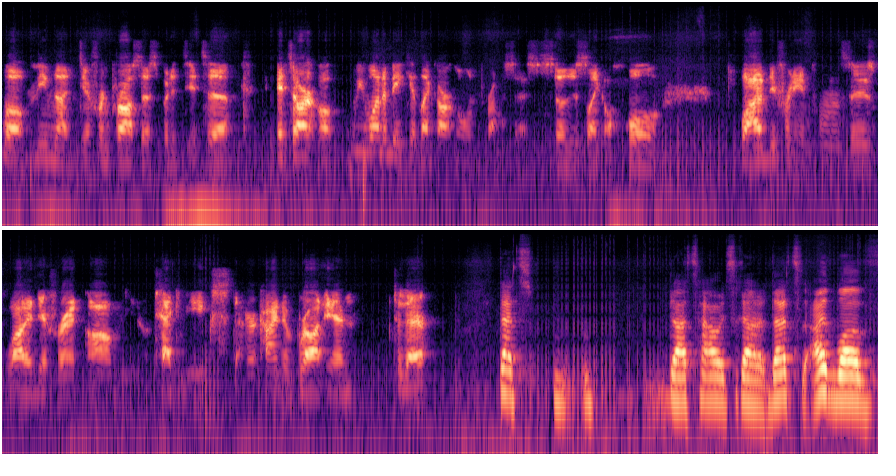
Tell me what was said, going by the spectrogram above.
well maybe not different process but it's it's a it's our we want to make it like our own process so there's like a whole lot of different influences a lot of different um you know techniques that are kind of brought in to there That's that's how it's got. That's I love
